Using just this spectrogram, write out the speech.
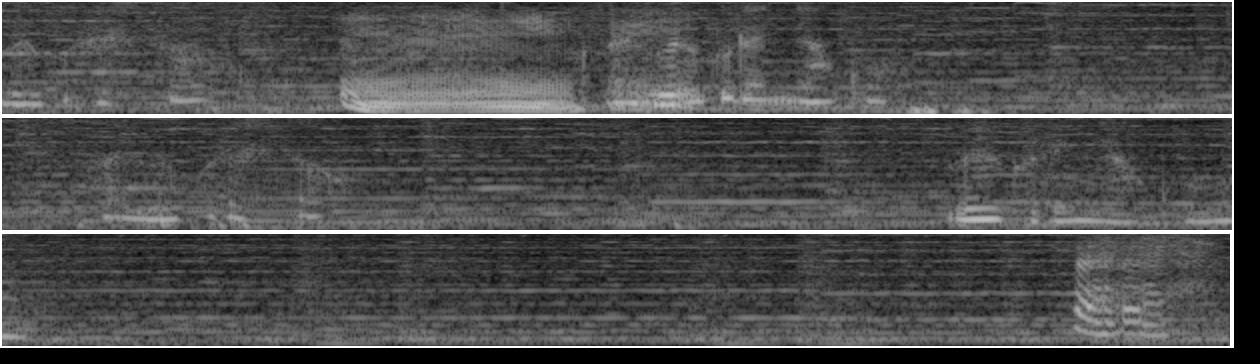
왜 그랬어? 아니, 왜 그랬냐고. 아니, 왜 그랬어? 왜 그랬냐고.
